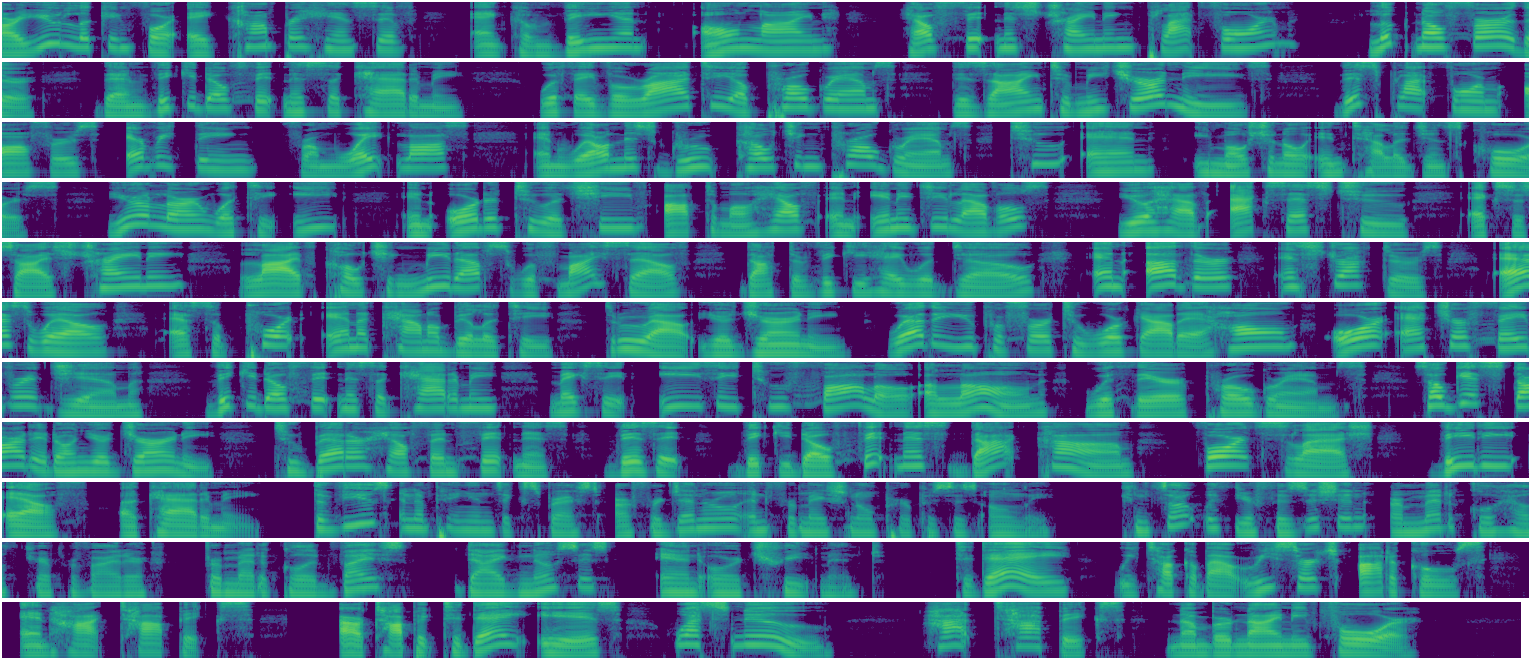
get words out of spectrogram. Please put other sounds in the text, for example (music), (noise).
Are you looking for a comprehensive and convenient online health fitness training platform? Look no further than Vicki Doe Fitness Academy. With a variety of programs designed to meet your needs, this platform offers everything from weight loss and wellness group coaching programs to an emotional intelligence course. You'll learn what to eat in order to achieve optimal health and energy levels. You'll have access to exercise training, live coaching meetups with myself, Dr. Vicki Haywood Doe, and other instructors, as well as support and accountability throughout your journey. Whether you prefer to work out at home or at your favorite gym, Vicki Doe Fitness Academy makes it easy to follow along with their programs. So get started on your journey to better health and fitness. Visit vickidoefitness.com forward slash VDF Academy. The views and opinions expressed are for general informational purposes only. Consult with your physician or medical healthcare provider for medical advice, diagnosis, and or treatment. Today, we talk about research articles and hot topics. Our topic today is What's New? Hot Topics number 94.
